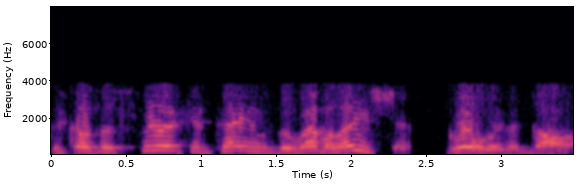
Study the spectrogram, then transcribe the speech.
Because the Spirit contains the revelation. Glory to God.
